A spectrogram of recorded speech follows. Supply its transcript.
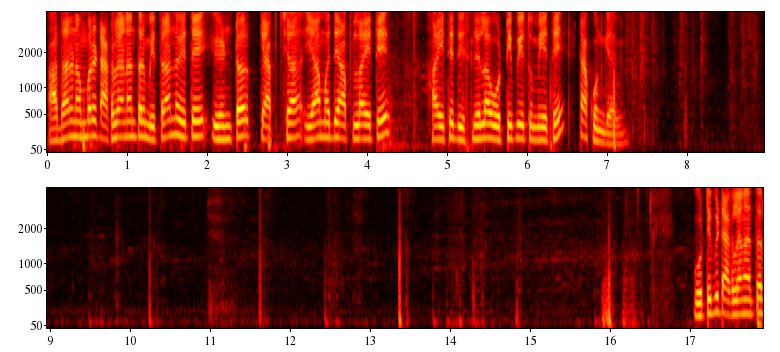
आधार नंबर टाकल्यानंतर मित्रांनो येथे इंटर कॅपच्या यामध्ये आपला येथे हा इथे दिसलेला ओ टी पी तुम्ही येथे टाकून घ्यावे. ओ टी पी टाकल्यानंतर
